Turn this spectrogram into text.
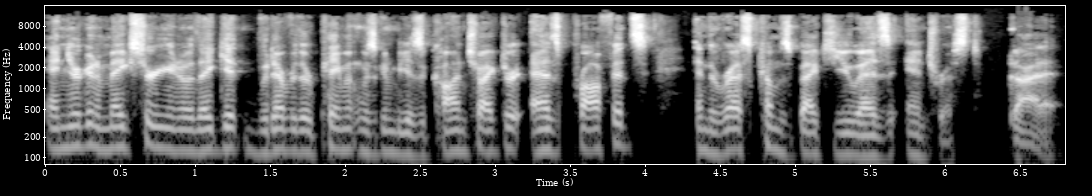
and you're going to make sure you know they get whatever their payment was going to be as a contractor as profits, and the rest comes back to you as interest. Got it.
